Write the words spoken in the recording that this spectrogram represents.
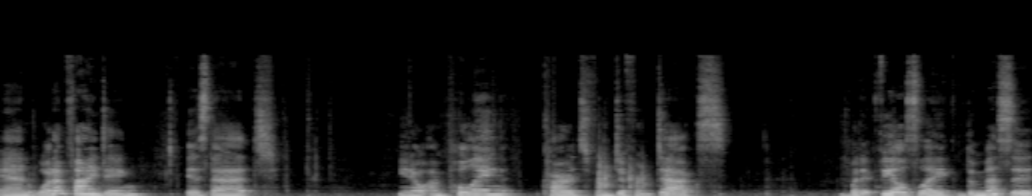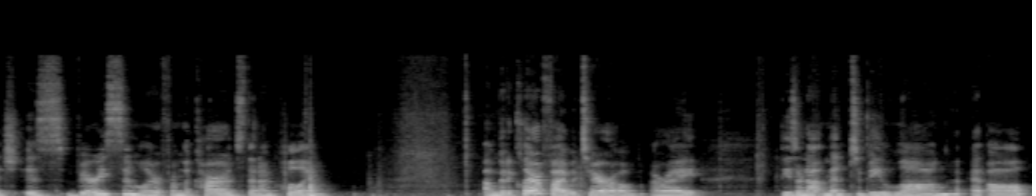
And what I'm finding is that you know, I'm pulling cards from different decks but it feels like the message is very similar from the cards that I'm pulling. I'm going to clarify with tarot, all right? These are not meant to be long at all.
